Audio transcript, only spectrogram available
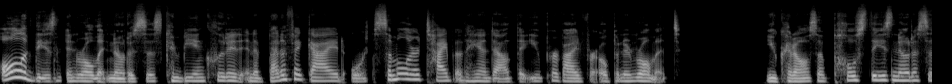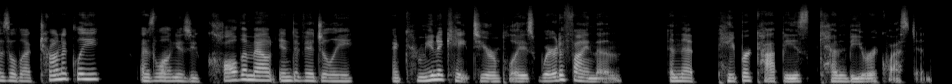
All of these enrollment notices can be included in a benefit guide or similar type of handout that you provide for open enrollment. You can also post these notices electronically as long as you call them out individually and communicate to your employees where to find them and that paper copies can be requested.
